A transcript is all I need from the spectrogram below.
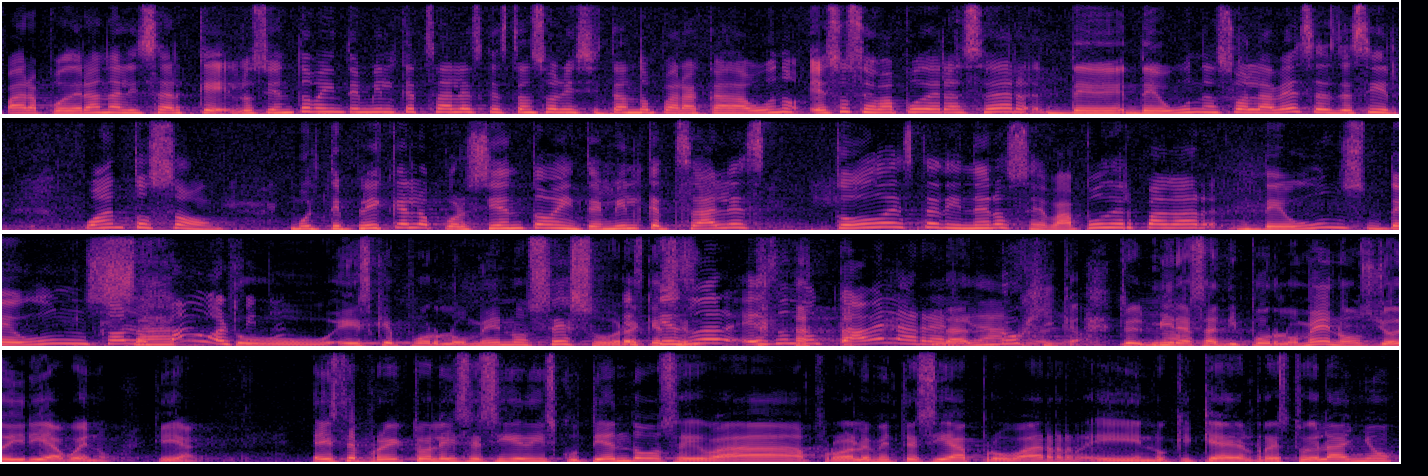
para poder analizar que los 120 mil quetzales que están solicitando para cada uno, eso se va a poder hacer de, de una sola vez, es decir, ¿cuántos son? Multiplíquelo por 120 mil quetzales, todo este dinero se va a poder pagar de un, de un solo pago al final. Es que por lo menos eso, ¿verdad? Es que, eso, no cabe en la realidad. La lógica. Entonces, mira, Sandy, por lo menos yo diría, bueno, que digan, este proyecto de ley se sigue discutiendo, se va probablemente sí a aprobar en lo que queda del resto del año,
